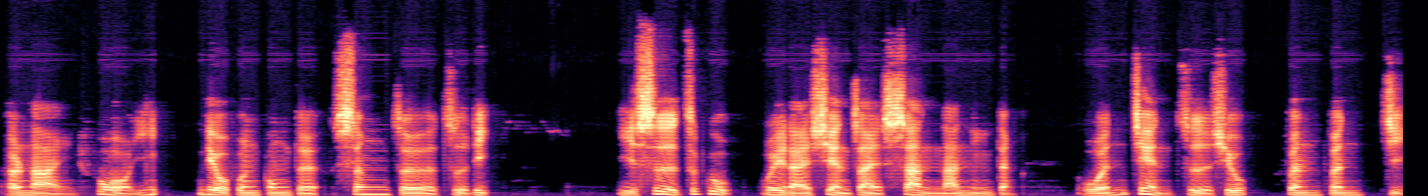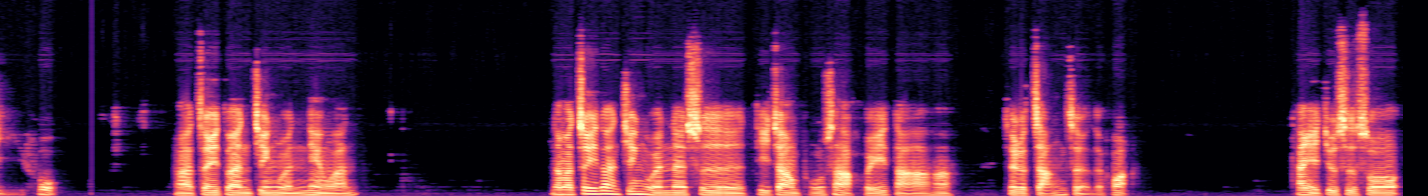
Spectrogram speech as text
而乃获一六分功德，生则自利。以是之故。未来现在善男女等闻见自修，纷纷己惑。啊，这一段经文念完。那么这一段经文呢，是地藏菩萨回答哈这个长者的话。他也就是说，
